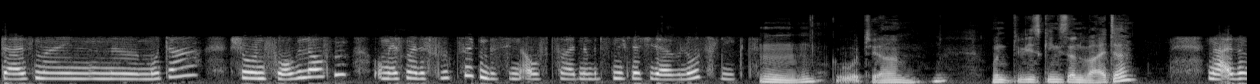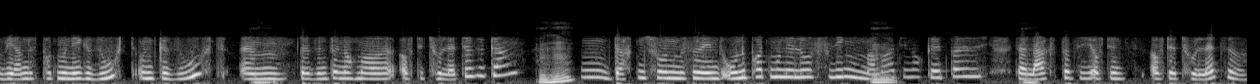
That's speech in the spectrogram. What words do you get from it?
da ist meine Mutter schon vorgelaufen, um erstmal das Flugzeug ein bisschen aufzuhalten, damit es nicht gleich wieder losfliegt. Mhm. Gut, ja. Und wie ging es dann weiter? Na, also wir haben das Portemonnaie gesucht und gesucht. Ähm, da sind wir nochmal auf die Toilette gegangen. Mhm. Hm, dachten schon, müssen wir eben ohne Portemonnaie losfliegen. Mama Mhm. hat hier noch Geld bei sich. Da lag es plötzlich auf, den, auf der Toilette.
